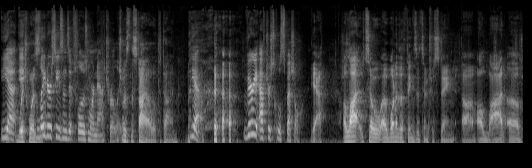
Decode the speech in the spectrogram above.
yeah, which it- was later seasons it flows more naturally. which was the style at the time. yeah, very after school special. Yeah, a lot. So uh, one of the things that's interesting, um, a lot of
